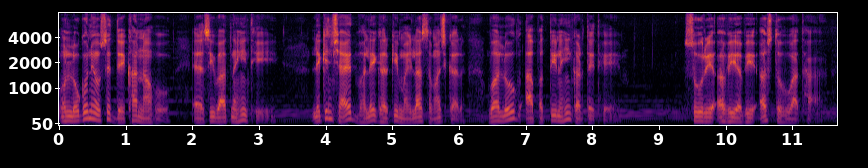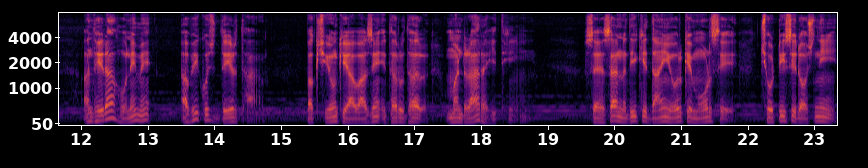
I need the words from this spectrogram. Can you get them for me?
उन लोगों ने उसे देखा ना हो, ऐसी बात नहीं थी। लेकिन शायद भले घर की महिला समझकर वह लोग आपत्ति नहीं करते थे। सूर्य अभी अभी अस्त हुआ था। अंधेरा होने में अभी कुछ देर था। पक्षियों की आवाज़ें इधर उधर मंडरा रही थीं। सहसा नदी के दाईं ओर के मोड़ से छोटी सी रोशनी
